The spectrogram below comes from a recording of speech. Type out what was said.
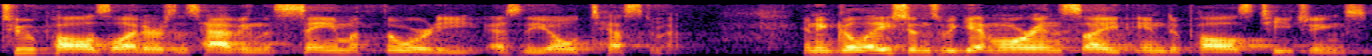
to Paul's letters as having the same authority as the Old Testament. And in Galatians, we get more insight into Paul's teachings.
